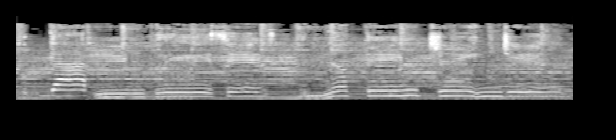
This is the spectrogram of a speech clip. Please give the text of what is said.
Forgotten places, and nothing changes.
